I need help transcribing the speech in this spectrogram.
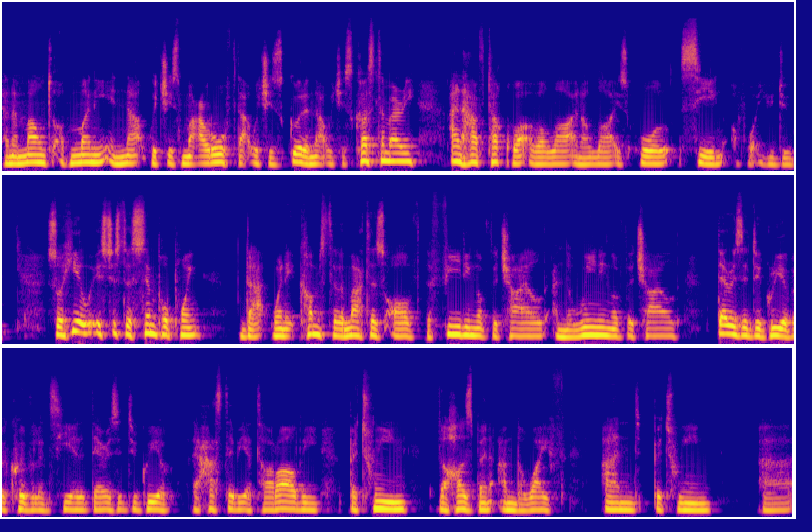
an amount of money in that which is ma'ruf, that which is good and that which is customary, and have taqwa of Allah, and Allah is all seeing of what you do. So here it's just a simple point that when it comes to the matters of the feeding of the child and the weaning of the child, there is a degree of equivalence here. There is a degree of, there has to be a taradi between the husband and the wife, and between, uh,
